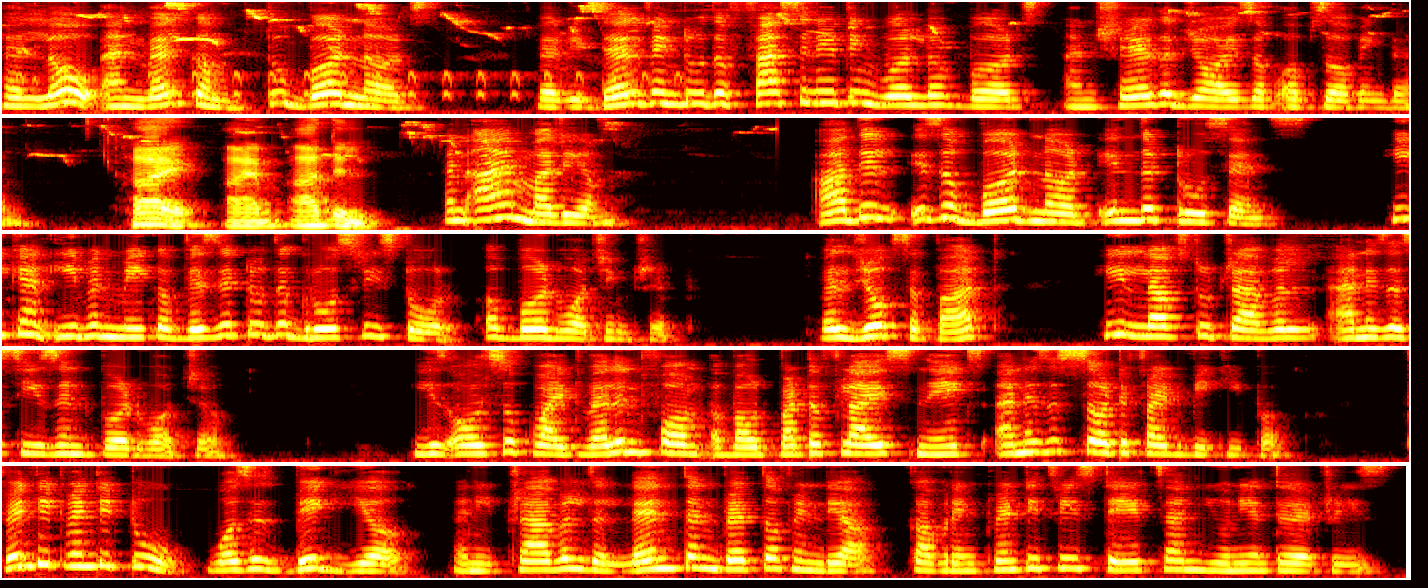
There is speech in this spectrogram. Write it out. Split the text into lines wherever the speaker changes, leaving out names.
Hello and welcome to Bird Nerds, where we delve into the fascinating world of birds and share the joys of observing them.
Hi, I am Adil.
And I am Mariam. Adil is a bird nerd in the true sense. He can even make a visit to the grocery store a bird watching trip. Well, jokes apart, he loves to travel and is a seasoned bird watcher. He is also quite well informed about butterflies, snakes, and is a certified beekeeper. 2022 was his big year when he traveled the length and breadth of India, covering 23 states and union territories.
